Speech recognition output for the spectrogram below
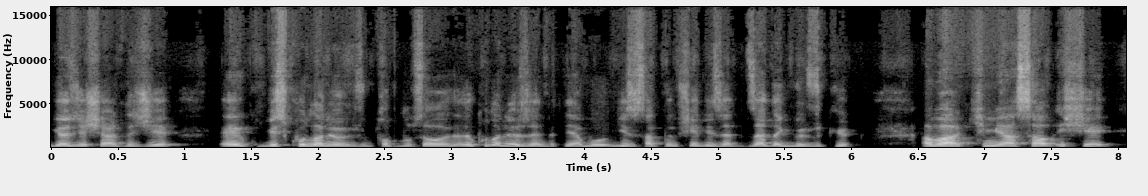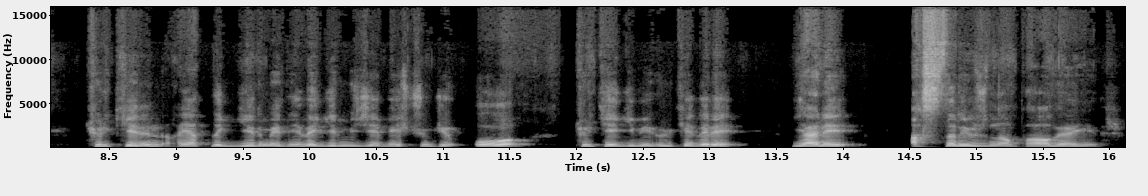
göz yaşartıcı e, biz kullanıyoruz toplumsal olaylarda kullanıyoruz elbette. Ya bu gizli saklı bir şey değil zaten, zaten gözüküyor. Ama kimyasal işi Türkiye'nin hayatta girmediği ve girmeyeceği bir iş. Çünkü o Türkiye gibi ülkeleri yani asları yüzünden pahalıya gelir.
